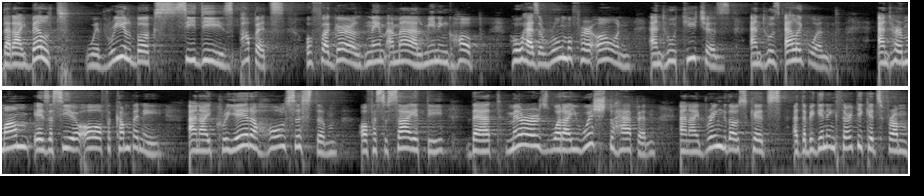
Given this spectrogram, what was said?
that I built with real books, CDs, puppets of a girl named Amal, meaning hope, who has a room of her own and who teaches and who's eloquent. And her mom is a CEO of a company. And I create a whole system of a society that mirrors what I wish to happen and I bring those kids, at the beginning, 30 kids from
